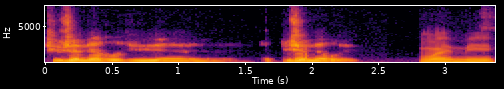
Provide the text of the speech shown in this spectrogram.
plus jamais revu. euh, on plus Non. jamais revu. Ouais, mais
